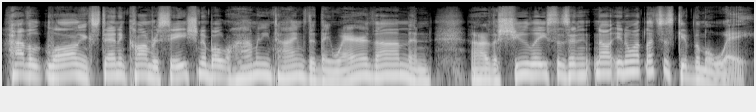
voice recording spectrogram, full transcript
have a long, extended conversation about well, how many times did they wear them and are the shoelaces in No, you know what? Let's just give them away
